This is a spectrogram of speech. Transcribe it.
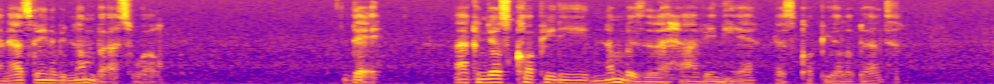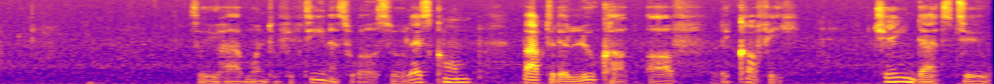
And that's going to be number as well. There. I can just copy the numbers that I have in here. Let's copy all of that so you have 1 to 15 as well. So let's come back to the lookup of the coffee. Change that to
